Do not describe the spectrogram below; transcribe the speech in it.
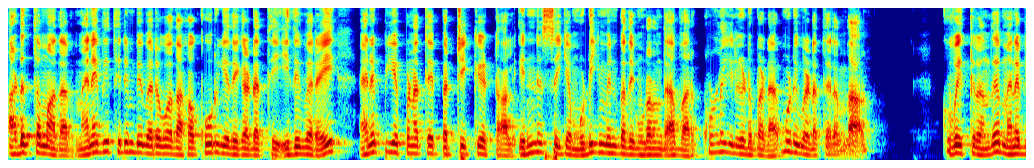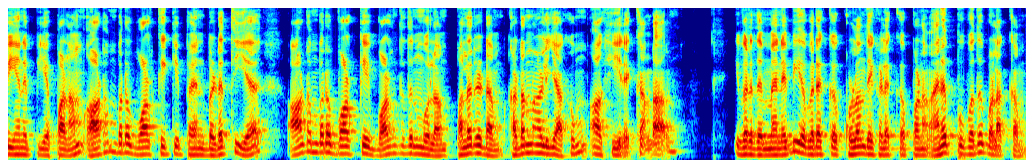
அடுத்த மாதம் மனைவி திரும்பி வருவதாக கூறியதை அடுத்து இதுவரை அனுப்பிய பணத்தை பற்றி கேட்டால் என்ன செய்ய முடியும் என்பதை உணர்ந்த அவர் கொள்ளையில் ஈடுபட முடிவெடுத்திருந்தார். குவைத்திலிருந்து மனைவி அனுப்பிய பணம் ஆடம்பர வாழ்க்கைக்கு பயன்படுத்திய ஆடம்பர வாழ்க்கை வாழ்ந்ததன் மூலம் பலரிடம் கடனாளியாகவும் ஆகியிருக்கின்றார். இவரது மனைவி அவருக்கு குழந்தைகளுக்கு பணம் அனுப்புவது வழக்கம்.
